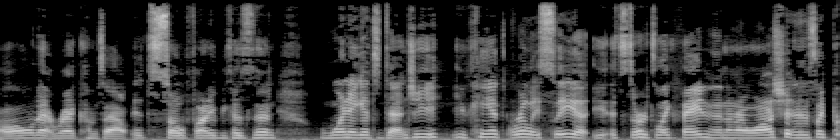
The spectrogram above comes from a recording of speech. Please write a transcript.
all that red comes out. It's so funny because then when it gets dingy, you can't really see it. It starts like fading, and then I wash it, and it's like,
